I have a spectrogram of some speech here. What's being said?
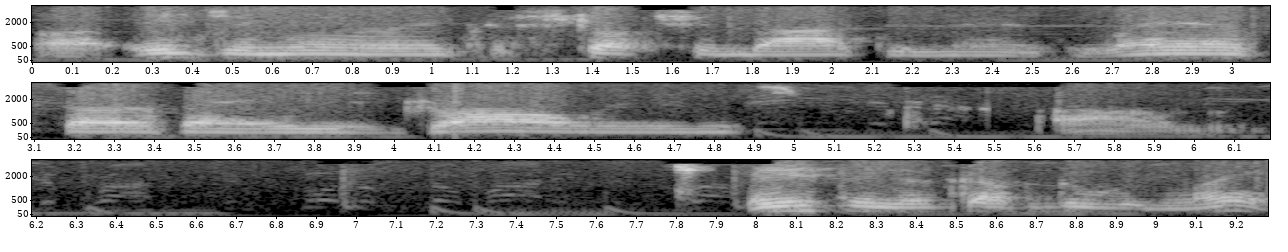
uh, engineering, construction documents, land surveys, drawings, um, anything that's got to do with land,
